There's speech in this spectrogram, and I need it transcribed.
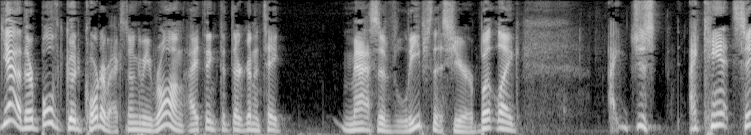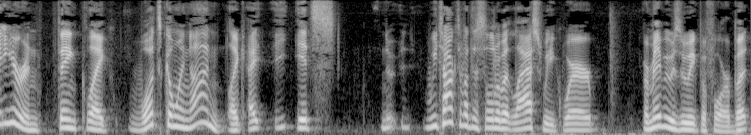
yeah, they're both good quarterbacks. Don't get me wrong. I think that they're going to take massive leaps this year, but like, I just I can't sit here and think like, what's going on? Like, I it's we talked about this a little bit last week, where, or maybe it was the week before, but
